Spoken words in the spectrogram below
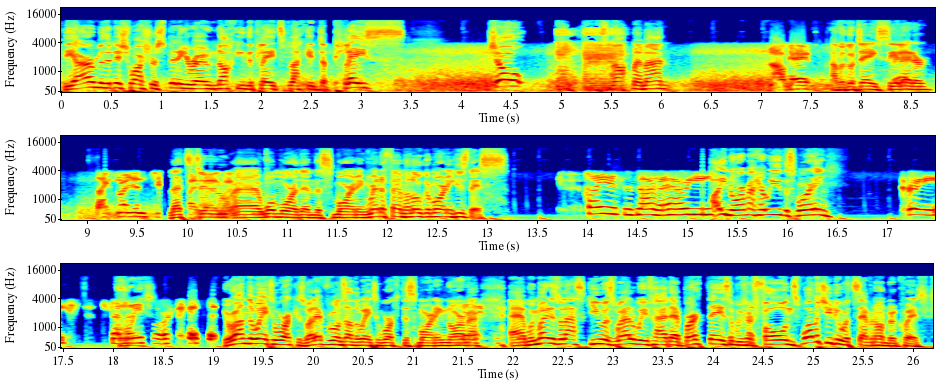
The arm of the dishwasher spinning around, knocking the plates back into place. Joe, it's not my man. okay. Have a good day. See you Yeah. later. Thanks a million. Let's Bye, do bye, bye. uh, one more then this morning. Red FM, hello, good morning. Who's this? Hi, this is Norma. How are you? Hi, Norma. How are you this morning? Great. Still Great. late for work. You're on the way to work as well. Everyone's on the way to work this morning, Norma. Uh, we might as well ask you as well. We've had uh, birthdays and we've had phones. What would you do with 700 quid?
